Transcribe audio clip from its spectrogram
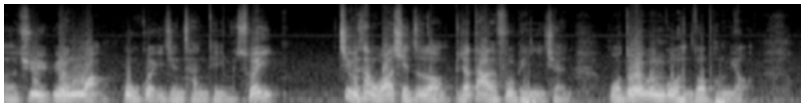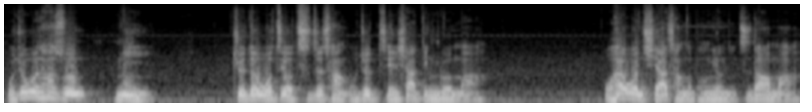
呃，去冤枉误会一间餐厅，所以基本上我要写这种比较大的复评以前，我都会问过很多朋友，我就问他说：“你觉得我只有吃这场，我就直接下定论吗？我还问其他厂的朋友，你知道吗？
